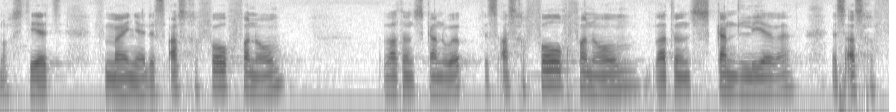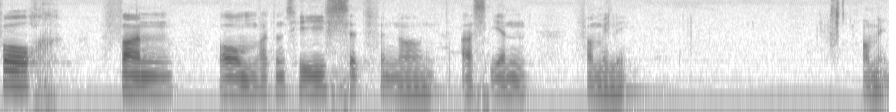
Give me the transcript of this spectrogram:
nog steeds vir my en jou. Dis as gevolg van hom wat ons kan hoop. Dis as gevolg van hom wat ons kan lewe. Dis as gevolg van hom wat ons hier sit vanaand as een familie. Amen.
